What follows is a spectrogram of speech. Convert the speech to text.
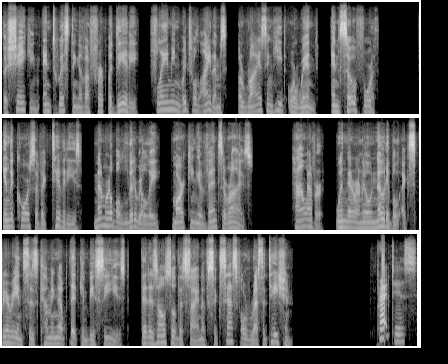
the shaking and twisting of a Ferpa deity, flaming ritual items, a rising heat or wind, and so forth. In the course of activities, memorable literally, marking events arise. However, when there are no notable experiences coming up that can be seized, that is also the sign of successful recitation. practice,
